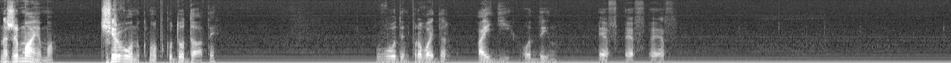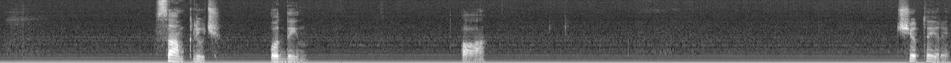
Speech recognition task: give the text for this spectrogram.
нажимаємо червону кнопку Додати. Вводимо провайдер ID 1 Сам ключ 1 А. Чотири.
